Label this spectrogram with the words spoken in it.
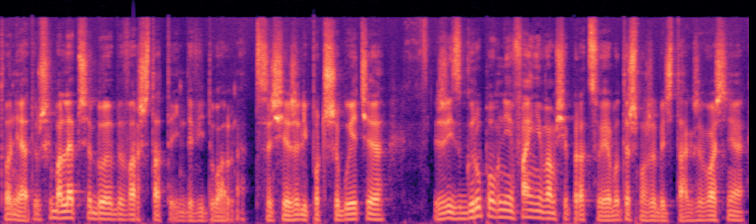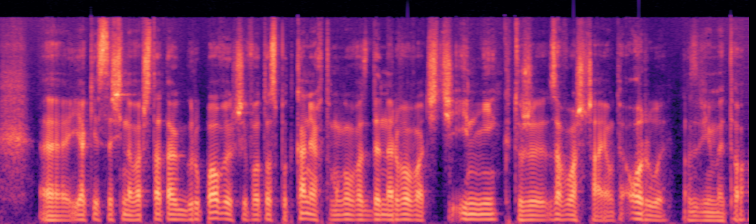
to nie, to już chyba lepsze byłyby warsztaty indywidualne. W sensie, jeżeli potrzebujecie jeżeli z grupą nie fajnie wam się pracuje, bo też może być tak, że właśnie e, jak jesteście na warsztatach grupowych czy fotospotkaniach, to mogą was denerwować ci inni, którzy zawłaszczają, te orły, nazwijmy to.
